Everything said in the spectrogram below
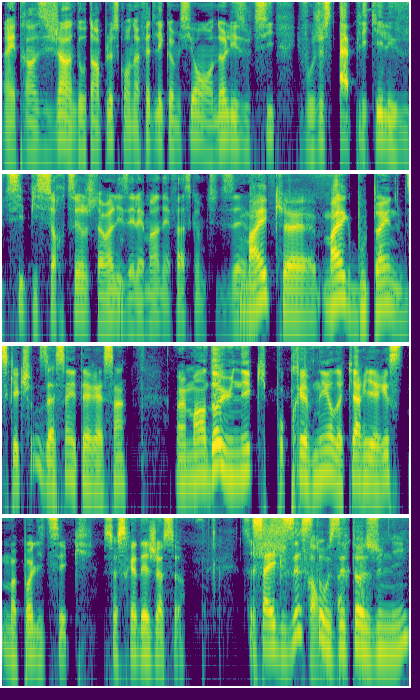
intransigeant, d'autant plus qu'on a fait les commissions, on a les outils, il faut juste appliquer les outils puis sortir justement les éléments néfastes comme tu disais. Mike, euh, Mike Boutin nous dit quelque chose d'assez intéressant. Un mandat unique pour prévenir le carriérisme politique, ce serait déjà ça. Ça, existe aux États-Unis.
